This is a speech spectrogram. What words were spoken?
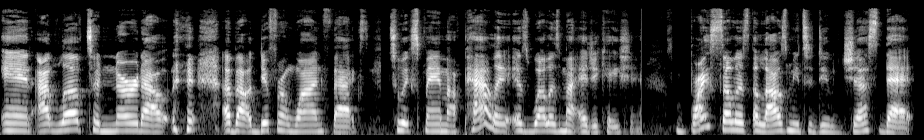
And I love to nerd out about different wine facts to expand my palate as well as my education. Bright Cellars allows me to do just that.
